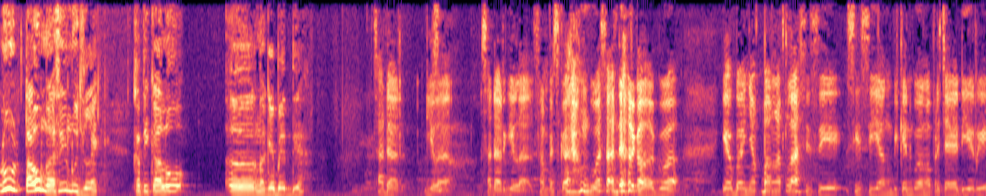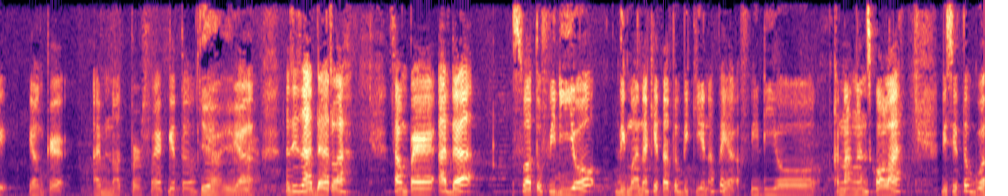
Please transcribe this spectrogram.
lu tahu nggak sih lu jelek ketika lu eh, ngegebet dia? Sadar gila. Sadar gila. Sampai sekarang gue sadar kalau gue ya banyak banget lah sisi sisi yang bikin gue nggak percaya diri. Yang kayak I'm not perfect gitu Iya, iya, ya iya. pasti sadar lah sampai ada suatu video di mana kita tuh bikin apa ya video kenangan sekolah di situ gue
